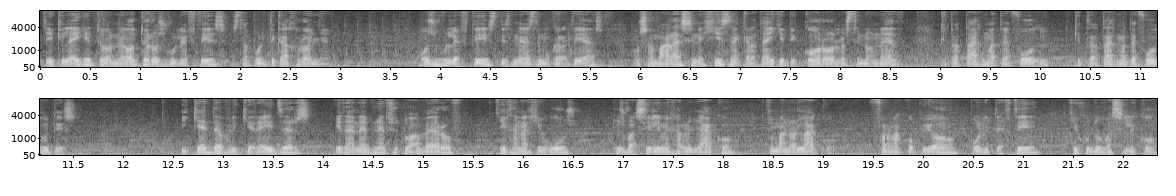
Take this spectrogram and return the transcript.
και εκλέγεται ο νεότερος βουλευτής στα πολιτικά χρόνια. Ως βουλευτής της Νέας Δημοκρατίας, ο Σαμαράς συνεχίζει να κρατάει ηγετικό ρόλο στην ΟΝΕΔ και τα τάγματα εφόδου, και τα τάγματα εφόδου της. Οι Κένταβροι και Rangers ήταν έμπνευση του Αβέροφ και είχαν αρχηγούς τους Βασίλη Μιχαλολιάκο και Μανολάκο, φαρμακοποιό, πολιτευτή και χουντοβασιλικό.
